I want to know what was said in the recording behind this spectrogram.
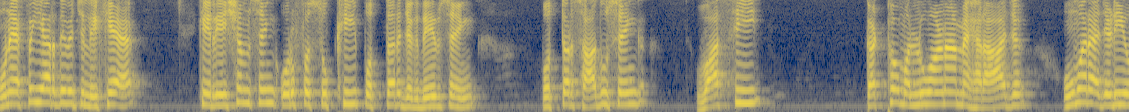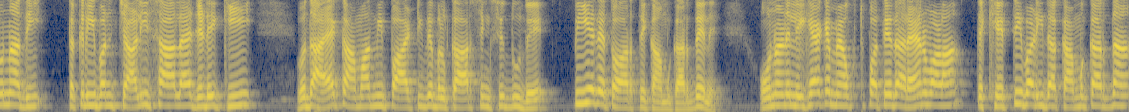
ਹੁਣ ਐਫ ਆਈ ਆਰ ਦੇ ਵਿੱਚ ਲਿਖਿਆ ਹੈ ਕਿ ਰੇਸ਼ਮ ਸਿੰਘ ਉਰਫ ਸੁਖੀ ਪੁੱਤਰ ਜਗਦੇਵ ਸਿੰਘ, ਪੁੱਤਰ ਸਾਧੂ ਸਿੰਘ, ਵਾਸੀ ਕੱਠੋ ਮੱਲੂਆਣਾ ਮਹਿਰਾਜ, ਉਮਰ ਹੈ ਜਿਹੜੀ ਉਹਨਾਂ ਦੀ ਤਕਰੀਬਨ 40 ਸਾਲ ਹੈ, ਜਿਹੜੇ ਕਿ ਵਿਧਾਇਕ ਆਮ ਆਦਮੀ ਪਾਰਟੀ ਦੇ ਬਲਕਾਰ ਸਿੰਘ ਸਿੱਧੂ ਦੇ ਪੀਏ ਦੇ ਤੌਰ ਤੇ ਕੰਮ ਕਰਦੇ ਨੇ। ਉਹਨਾਂ ਨੇ ਲਿਖਿਆ ਕਿ ਮੈਂ ਉਕਤ ਪਤੇ ਦਾ ਰਹਿਣ ਵਾਲਾ ਤੇ ਖੇਤੀਬਾੜੀ ਦਾ ਕੰਮ ਕਰਦਾ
